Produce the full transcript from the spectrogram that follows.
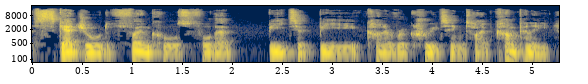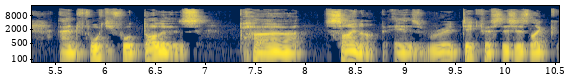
scheduled phone calls for their B2B kind of recruiting type company. And $44 per sign up is ridiculous. This is like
